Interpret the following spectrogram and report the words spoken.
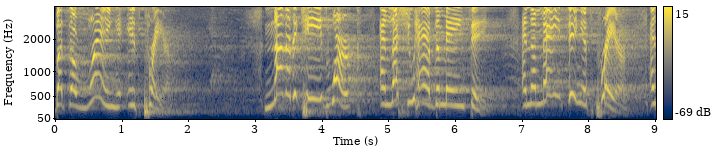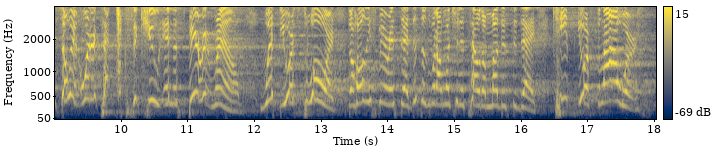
But the ring is prayer. None of the keys work unless you have the main thing. And the main thing is prayer. And so, in order to execute in the spirit realm with your sword, the Holy Spirit said, This is what I want you to tell the mothers today. Keep your flowers.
